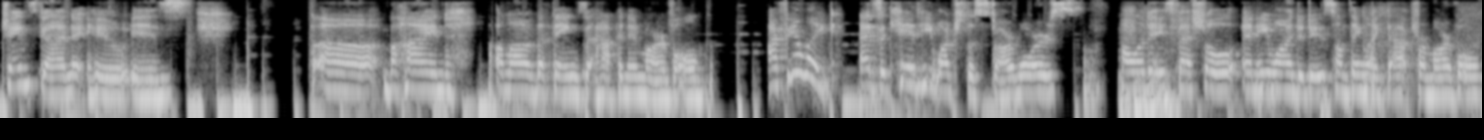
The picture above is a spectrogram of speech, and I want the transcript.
James Gunn, who is uh, behind a lot of the things that happen in Marvel, I feel like as a kid, he watched the Star Wars holiday special and he wanted to do something like that for Marvel.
